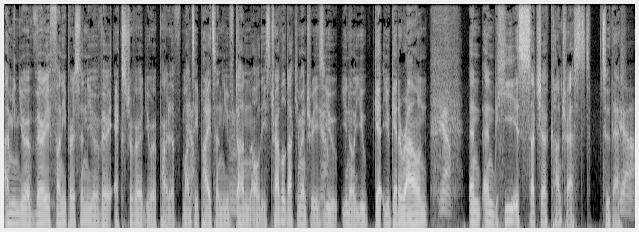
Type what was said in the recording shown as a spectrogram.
I mean you're a very funny person, you're a very extrovert, you're a part of Monty yeah. Python, you've mm. done all these travel documentaries, yeah. you you know, you get you get around. Yeah. And and he is such a contrast to that. Yeah.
